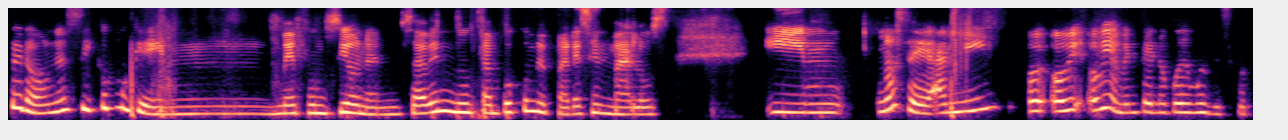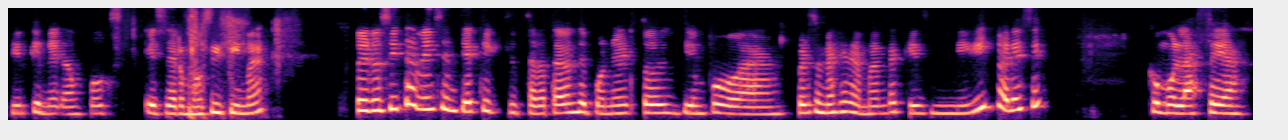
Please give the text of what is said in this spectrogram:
pero aún así como que mm, me funcionan, ¿saben? No, tampoco me parecen malos. Y no sé, a mí, obviamente no podemos discutir que Megan Fox es hermosísima, pero sí también sentía que, trataron de poner todo el tiempo al personaje de Amanda, que es Nidhi, parece, como la fea,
